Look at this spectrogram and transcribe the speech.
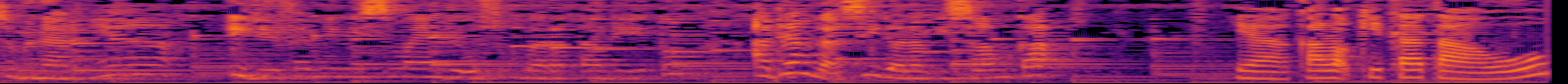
sebenarnya ide feminisme yang diusung Barat tadi itu ada nggak sih dalam Islam Kak? Ya, kalau kita tahu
